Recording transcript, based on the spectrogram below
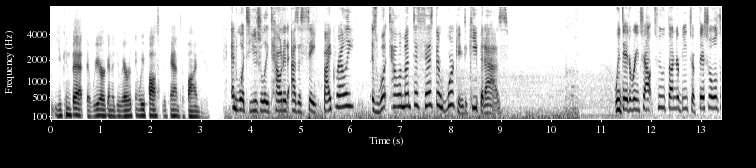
you can bet that we are going to do everything we possibly can to find you. And what's usually touted as a safe bike rally is what Talamantez says they're working to keep it as. We did reach out to Thunder Beach officials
